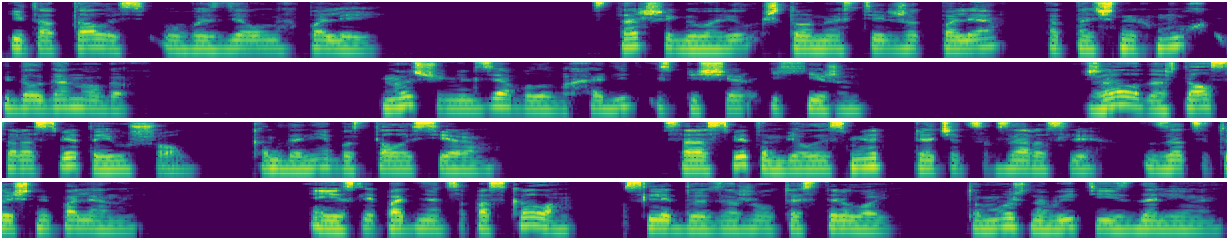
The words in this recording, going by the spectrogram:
и топталась у возделанных полей. Старший говорил, что она стережет поля от ночных мух и долгоногов. Ночью нельзя было выходить из пещер и хижин. Жало дождался рассвета и ушел, когда небо стало серым. С рассветом белая смерть прячется в заросли за цветочной поляной. И если подняться по скалам, следуя за желтой стрелой, то можно выйти из долины.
